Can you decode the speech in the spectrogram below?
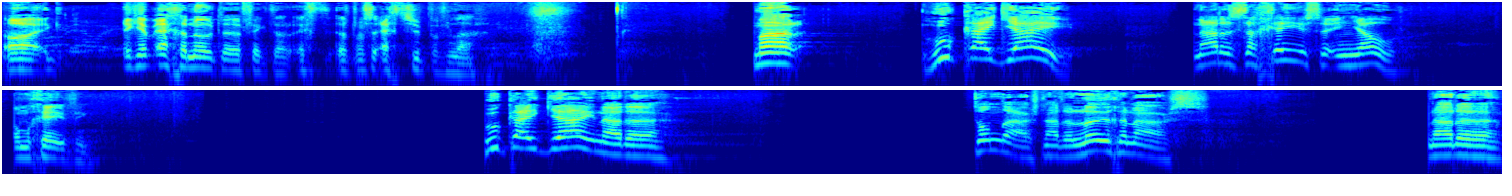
Oh, ik, ik heb echt genoten, Victor. Echt, het was echt super vandaag. Maar hoe kijk jij naar de Zacchaeusen in jouw omgeving? Hoe kijk jij naar de zondaars, naar de leugenaars, naar de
